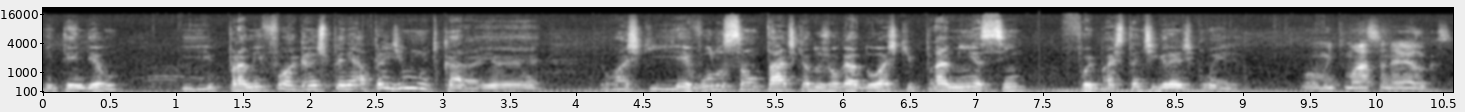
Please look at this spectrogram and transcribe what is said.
entendeu? E para mim foi uma grande experiência. Aprendi muito, cara. Eu, eu acho que a evolução tática do jogador, acho que para mim, assim, foi bastante grande com ele. muito massa, né, Lucas?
